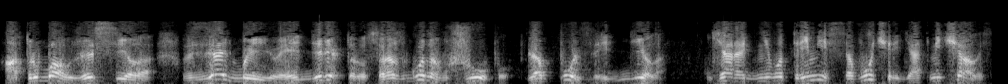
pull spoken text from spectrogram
а труба уже села. Взять бы ее и директору с разгоном в жопу для пользы и дела. Я ради него три месяца в очереди отмечалась,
